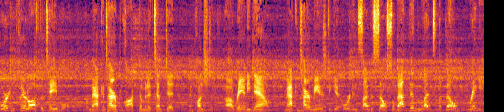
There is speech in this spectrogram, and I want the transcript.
Orton cleared off the table, but McIntyre blocked him and attempted and punched uh, Randy down. McIntyre managed to get Orton inside the cell, so that then led to the bell ringing,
